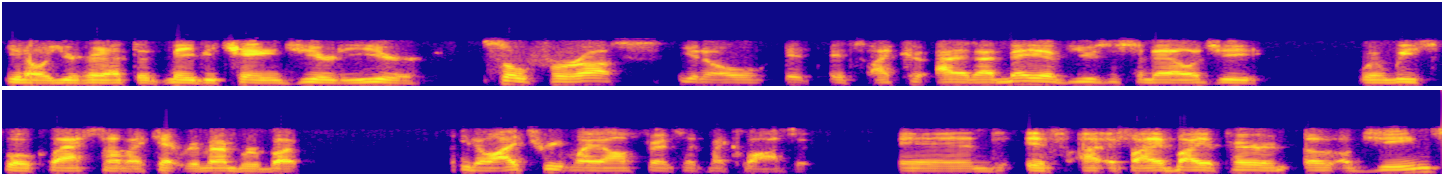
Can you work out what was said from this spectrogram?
you know, you're going to have to maybe change year to year. So for us, you know, it, it's, I, could, I, I may have used this analogy when we spoke last time. I can't remember, but, you know, I treat my offense like my closet. And if I, if I buy a pair of, of jeans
